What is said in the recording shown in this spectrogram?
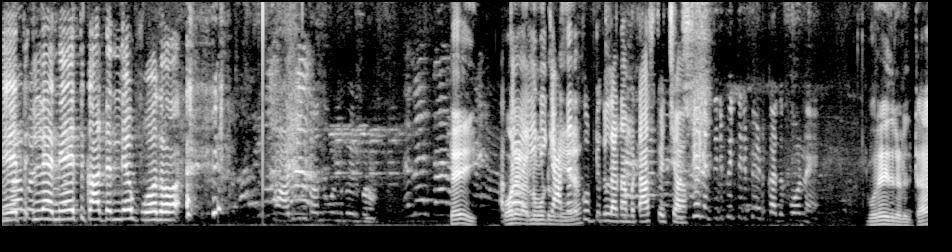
நேத்து இல்ல நேத்து காட்டுனதே போதும். டேய் ஓட்டு அண்ணனை கூப்பிட்டுக்கலாம் நம்ம டாஸ்க் வச்சா எனக்கு திருப்பி திருப்பி எடுக்காது ஃபோனு ஒரே இதில் எடுக்கிட்டா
